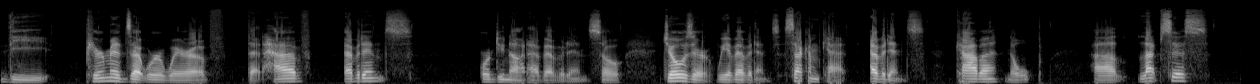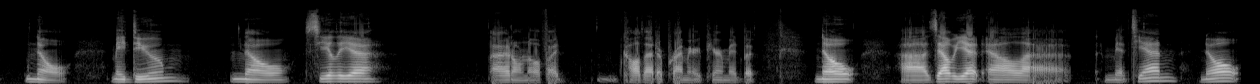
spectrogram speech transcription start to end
the pyramids that we're aware of that have evidence or do not have evidence. So Djoser, we have evidence. Kat, evidence. Khaba, nope. Uh, Lepsius, no. Meidum, no. Seila, I don't know if I'd call that a primary pyramid, but no. Uh, el uh, no.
